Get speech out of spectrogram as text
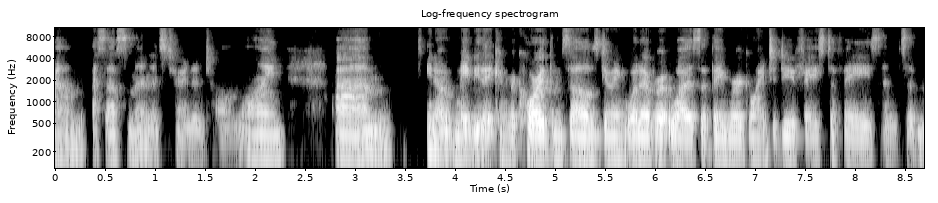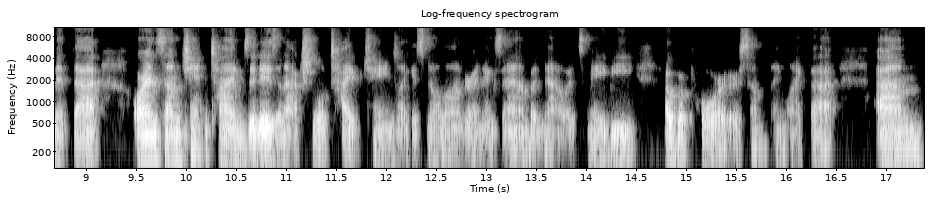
um, assessment, it's turned into online. Um, you know, maybe they can record themselves doing whatever it was that they were going to do face-to-face and submit that. Or in some times it is an actual type change, like it's no longer an exam, but now it's maybe a report or something like that. Um,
